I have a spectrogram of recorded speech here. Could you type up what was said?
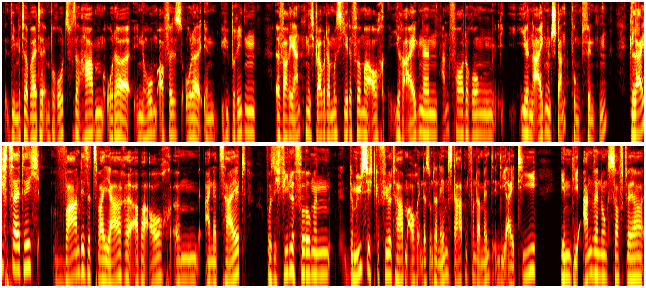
die Mitarbeiter im Büro zu haben oder in Homeoffice oder in hybriden äh, Varianten. Ich glaube, da muss jede Firma auch ihre eigenen Anforderungen, ihren eigenen Standpunkt finden. Gleichzeitig waren diese zwei Jahre aber auch ähm, eine Zeit, wo sich viele Firmen gemüßigt gefühlt haben, auch in das Unternehmensdatenfundament, in die IT, in die Anwendungssoftware,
